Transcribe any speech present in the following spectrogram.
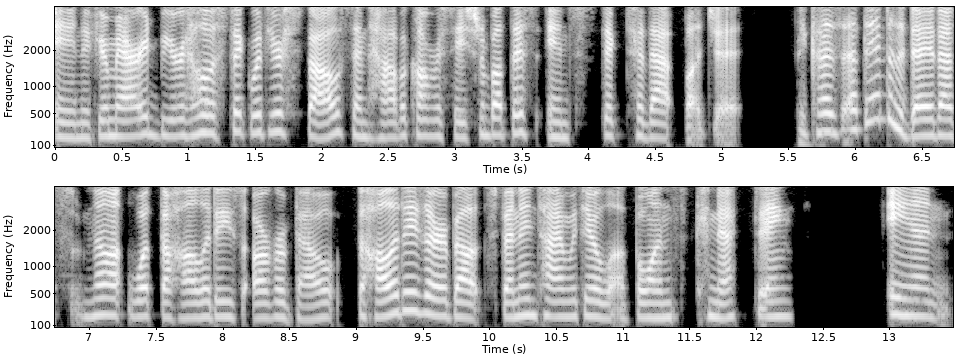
And if you're married, be realistic with your spouse and have a conversation about this and stick to that budget. Mm-hmm. Because at the end of the day, that's not what the holidays are about. The holidays are about spending time with your loved ones, connecting, and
